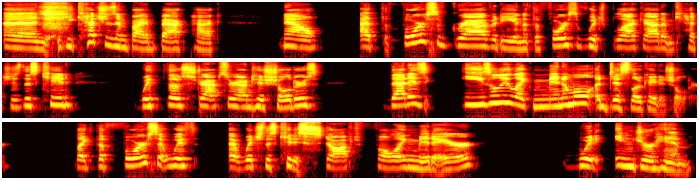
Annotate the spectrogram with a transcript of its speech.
and he catches him by a backpack. Now at the force of gravity and at the force of which black adam catches this kid with those straps around his shoulders that is easily like minimal a dislocated shoulder. Like the force at with at which this kid is stopped falling midair would injure him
